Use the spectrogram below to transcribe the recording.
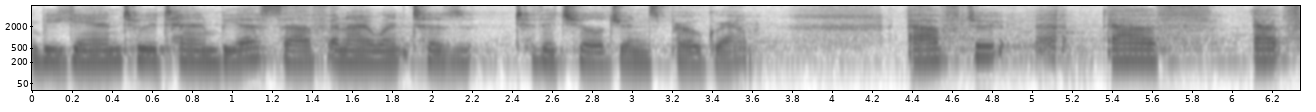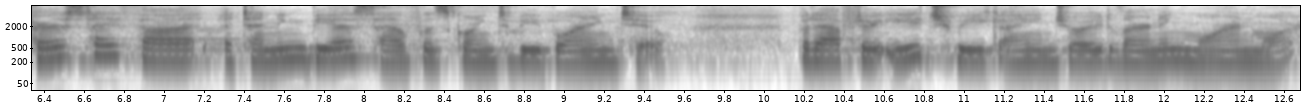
began to attend BSF, and I went to, to the children's program. After, af, at first, I thought attending BSF was going to be boring too. But after each week, I enjoyed learning more and more.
